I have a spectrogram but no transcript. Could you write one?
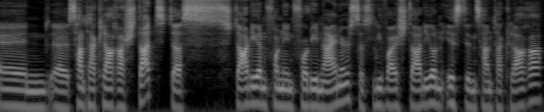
in äh, Santa Clara Stadt. Das Stadion von den 49ers, das Levi-Stadion, ist in Santa Clara.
